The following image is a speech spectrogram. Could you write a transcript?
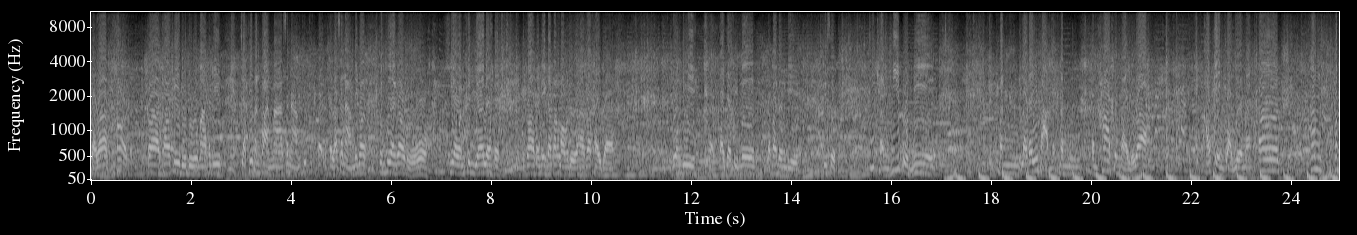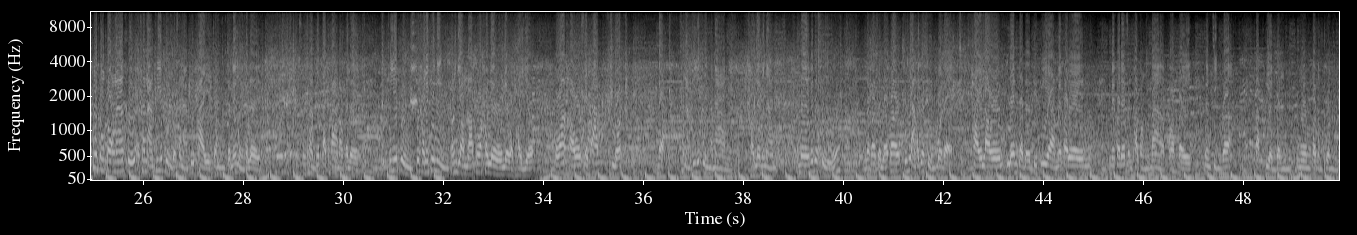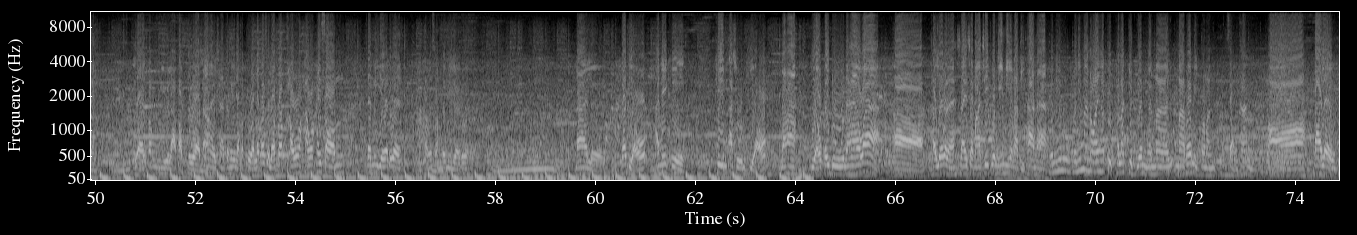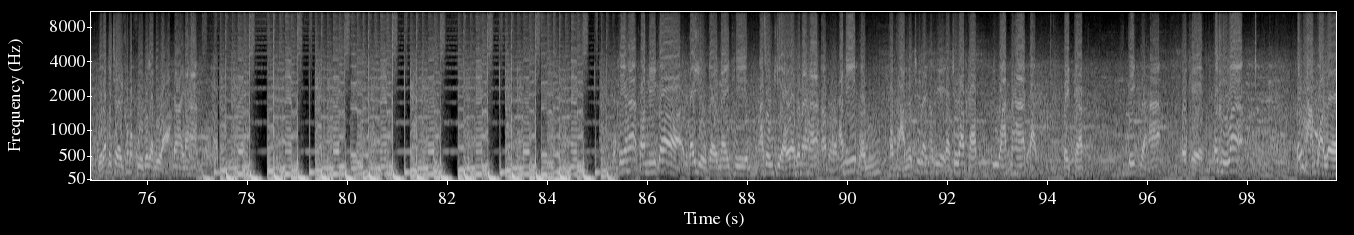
แต่ว่าก็ ก็เท่าที่ดูดูๆมาทที่จากที่ผ่านๆมาสนามที่แต่ละสนามนี่ก็เพื่อนๆก็โอ้โหเคี่ยวกันขึ้นเยอะเลย ก็ตอนนี้ก็ต้องลองดูครับว่าใครจะดวงดีใครจะฝีมือแล้วก็ดวงดีที่สุด ที่แข่งที่ญี่ปุ่นนี่มันเราได้ที่สามเนี่ยมันมันพลาดตรงไหนหรือว่าเขาเก่งกว่าเยอะไหมเออถ้าถ้าพูดตรงๆนะคือสนามที่ญี่ปุ่นกับสนามที่ไทยจะจะไม่เหมือนกันเลยสนามจะแตกต่างออกไปเลย ที่ญี่ปุ่นที่เขาได้ที่หนึ่งต้องยอมรับเพราะว่าเขาเร็วเร็วกว่าไทยเยอะ เพราะว่าเขาเซตอัพรถแบบสนามที่ญี่ปุ่นมานาน เขาเล่นมานานเนินก็จะสูง แล้วก็เสร็จแล้วก็ทุกอย่างเขาจะสูงหมดอะไทยเราเล่นแต่เดินเตี้ยๆไม่ค่อยได้ไม่ค่อยได้สัมผัสตรงนี้มากพอไปเล่นจริงก็ปรับเปลี่ยนกันงงพอสมควรเหมือนกันแต่ต้องมีเวลาปรับตัวนะใช่ใช่ต้องมีเวลาปรับตัว แล้วก็เสร็จแล้วก็เขาเขาให้ซ้อมได้ไม่เยอะด้วยเขาให้ซ้อมได้ไม่เยอะด้วยได้เลย ก็เดี๋ยวอันนี้คือทีมอสูรเขียวนะฮะเดี๋ยวไปดูนะฮะว่าอ่าเขาเรียกว่าอะไรนะในสมาชิกวันนี้มีมากี่ท่านนะฮะวันนี้วันนี้มาน้อยครับติดภารกิจเยอะเหมือนกันมามาเพิ่มอีกประมาณสองท่านอ๋อได้เลย เดี๋ยวเราไปเชิญเข้ามาคุยด้วยกันดีกว่าได้นะฮะ ตอนนี้นี้ก็ได้อยู่กับในทีมอาซูนเขียวแล้วใช่ไหมฮะครับอันนี้ผมสอบถามเลยชื่ออะไรครับพี่ชื่อวัดครับพี่วัดนะฮะกับติ๊กครับพี่ติ๊กนะฮะโอเค ก็คือว่าต้องถามก่อนเลย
